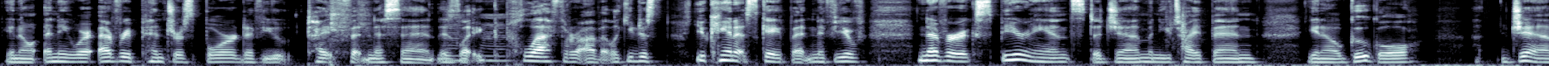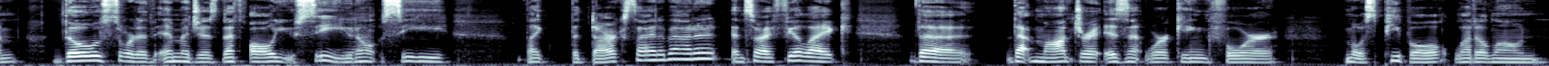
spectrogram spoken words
you know, anywhere, every Pinterest board, if you type fitness in, is like plethora of it. Like you just, you can't escape it. And if you've never experienced a gym and you type in, you know, Google gym, those sort of images, that's all you see. You don't see like the dark side about it. And so I feel like the, that mantra isn't working for most people, let alone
